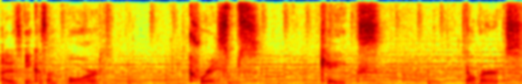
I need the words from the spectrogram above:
I just eat because I'm bored. Crisps, cakes, yogurts.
